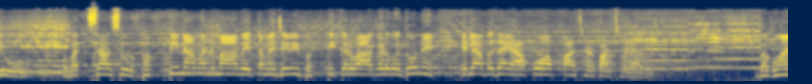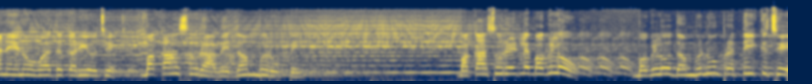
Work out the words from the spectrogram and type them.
એવો વત્સાસુર ભક્તિના મનમાં આવે, તમે જેવી ભક્તિ કરવા આગળ વધો ને, એટલે આ બધા આપોઆપ પાછળ પાછળ આવે. ભગવાને એનો વધ કર્યો છે. બકાસુર આવે દંભ રૂપે બકાસુર એટલે બગલો. બગલો દંભનું પ્રતીક છે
